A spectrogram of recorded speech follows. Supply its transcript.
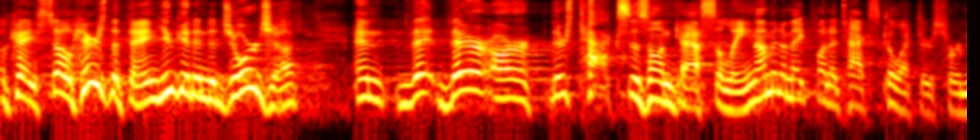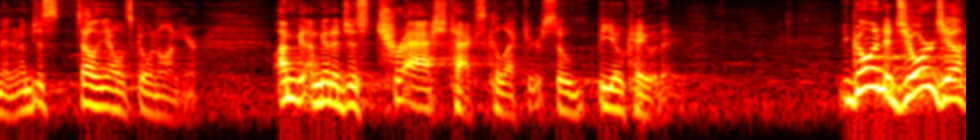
Okay, so here's the thing. You get into Georgia and there are there's taxes on gasoline. I'm to make fun of tax collectors for a minute. I'm just telling y'all what's going on here. I'm, I'm to just trash tax collectors, so be okay with it. You go into Georgia,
